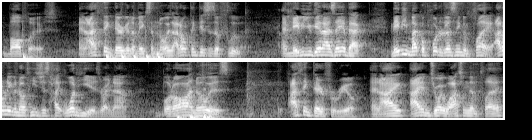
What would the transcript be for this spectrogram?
ball players, and I think they're gonna make some noise. I don't think this is a fluke, and maybe you get Isaiah back. Maybe Michael Porter doesn't even play. I don't even know if he's just hy- what he is right now. But all I know is, I think they're for real, and I I enjoy watching them play.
